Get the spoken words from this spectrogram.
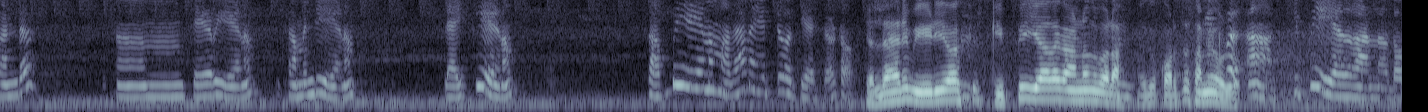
കണ്ട് ഷെയർ ചെയ്യണം കമന്റ് ചെയ്യണം ലൈക്ക് ചെയ്യണം സബ് ചെയ്യണം. അതാണ് ഏറ്റവും അത്യാവശ്യം കേട്ടോ. എല്ലാവരും വീഡിയോ സ്കിപ്പ് ചെയ്യാതെ കാണണമെന്ന് പറ. ഇത് കുറച്ച് സമയമുള്ളൂ. ആ സ്കിപ്പ് ചെയ്യാതെ കാണണം കേട്ടോ.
